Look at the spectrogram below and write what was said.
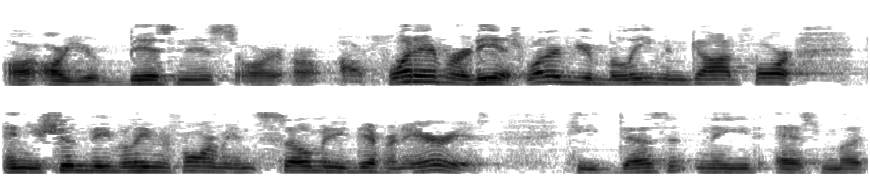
or, or your business or, or, or, whatever it is, whatever you're believing God for, and you should be believing for Him in so many different areas. He doesn't need as much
